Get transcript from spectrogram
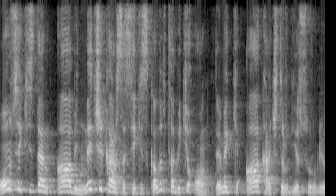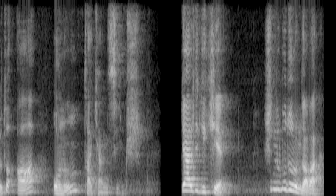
18'den a ne çıkarsa 8 kalır tabii ki 10. Demek ki a kaçtır diye soruluyordu. a 10'un ta kendisiymiş. Geldik 2'ye. Şimdi bu durumda bak.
